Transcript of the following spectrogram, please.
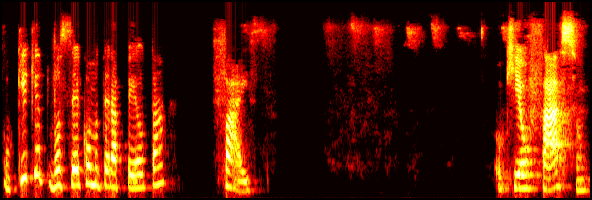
O que, que você, como terapeuta, faz? O que eu faço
